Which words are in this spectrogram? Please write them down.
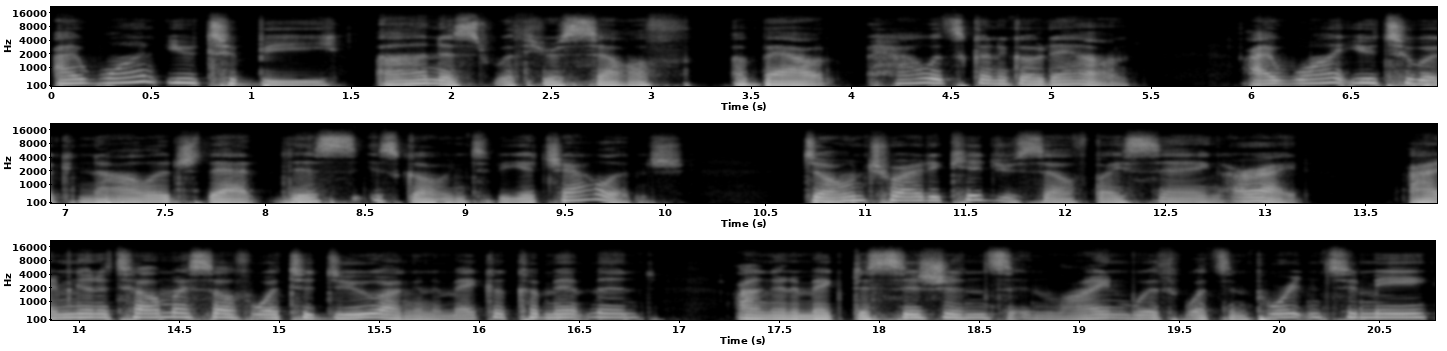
I want you to be honest with yourself about how it's going to go down. I want you to acknowledge that this is going to be a challenge. Don't try to kid yourself by saying, All right, I'm going to tell myself what to do. I'm going to make a commitment. I'm going to make decisions in line with what's important to me.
